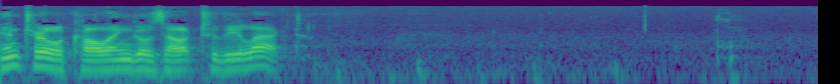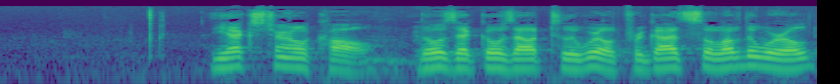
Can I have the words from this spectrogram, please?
Internal calling goes out to the elect. The external call, those that goes out to the world. For God so loved the world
